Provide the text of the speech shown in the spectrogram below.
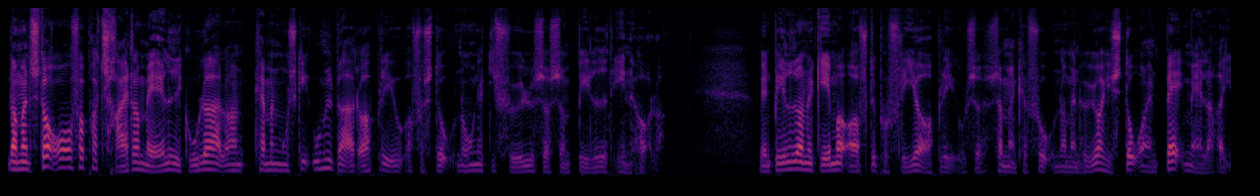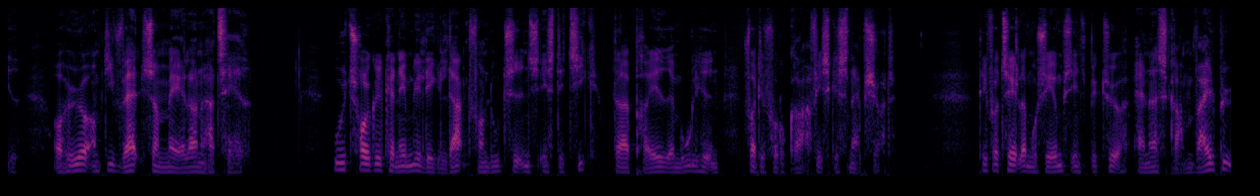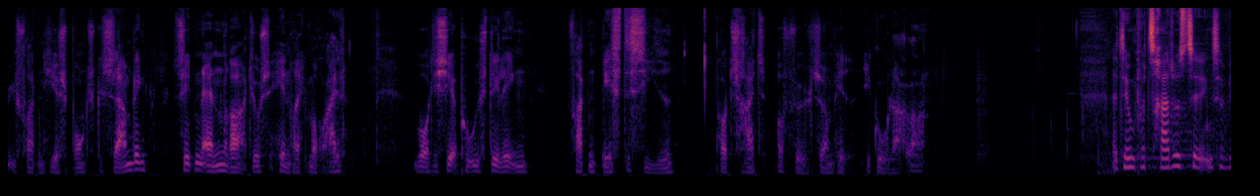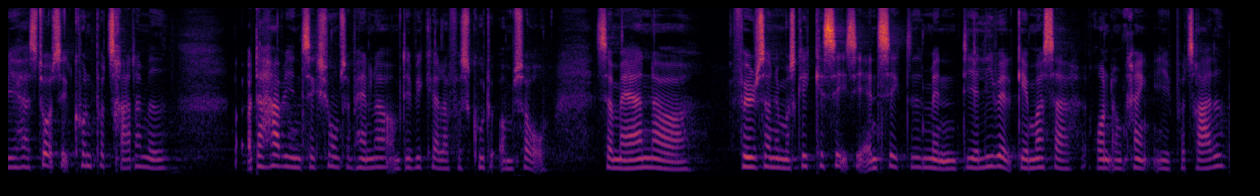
Når man står over for portrætter malet i guldalderen, kan man måske umiddelbart opleve og forstå nogle af de følelser, som billedet indeholder. Men billederne gemmer ofte på flere oplevelser, som man kan få, når man hører historien bag maleriet og hører om de valg, som malerne har taget. Udtrykket kan nemlig ligge langt fra nutidens æstetik, der er præget af muligheden for det fotografiske snapshot. Det fortæller museumsinspektør Anna Skram Vejlby fra den Hirsprungske Samling til den anden radios Henrik Moral, hvor de ser på udstillingen fra den bedste side, portræt og følsomhed i guldalderen. Altså, det er en portrætudstilling, så vi har stort set kun portrætter med. Og der har vi en sektion, som handler om det, vi kalder for skudt omsorg, som er, når følelserne måske ikke kan ses i ansigtet, men de alligevel gemmer sig rundt omkring i portrættet.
